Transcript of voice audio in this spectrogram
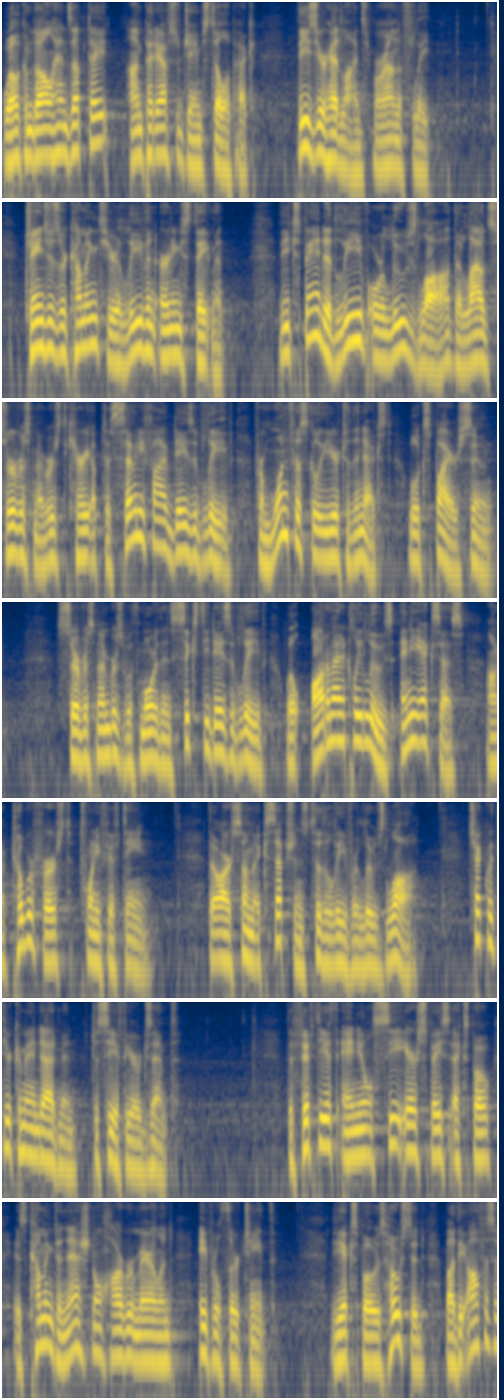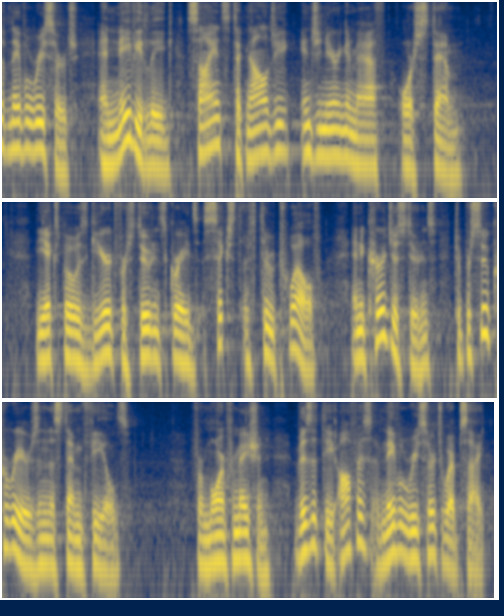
Welcome to All Hands Update. I'm Petty Officer James Stillipek. These are your headlines from around the fleet. Changes are coming to your leave and earnings statement. The expanded leave or lose law that allowed service members to carry up to 75 days of leave from one fiscal year to the next will expire soon. Service members with more than 60 days of leave will automatically lose any excess on October 1st, 2015. There are some exceptions to the leave or lose law. Check with your command admin to see if you're exempt. The 50th Annual Sea Air Space Expo is coming to National Harbor, Maryland, April 13th. The expo is hosted by the Office of Naval Research and Navy League Science, Technology, Engineering, and Math, or STEM. The expo is geared for students grades 6th through 12 and encourages students to pursue careers in the STEM fields. For more information, visit the Office of Naval Research website.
